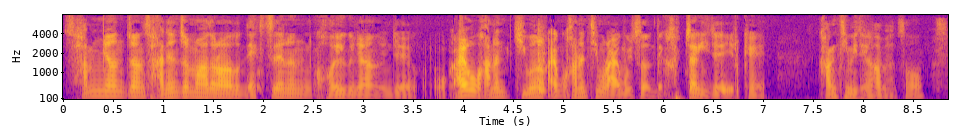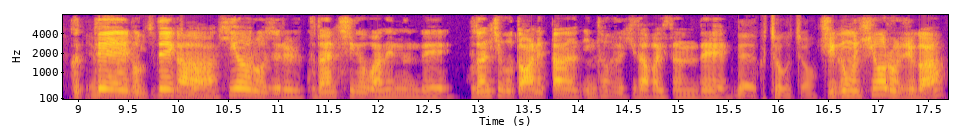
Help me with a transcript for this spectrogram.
3년 전 4년 전만 하더라도 넥슨은 거의 그냥 이제 어, 깔고 가는 기본을 깔고 가는 팀으로 알고 있었는데 갑자기 이제 이렇게 강팀이 돼가면서 그때 예, 뭐 롯데가. 히어로즈를 구단 취급 안 했는데 구단 취급도 안 했다는 인터뷰 기사가 있었는데 네 그쵸 그쵸. 지금은 히어로즈가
